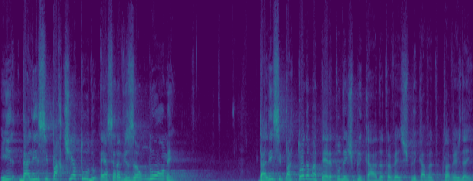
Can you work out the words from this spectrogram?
E dali se partia tudo. Essa era a visão do homem. Dali se parte toda a matéria, tudo é explicado através, explicava através daí.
